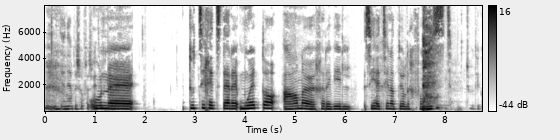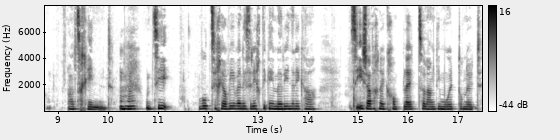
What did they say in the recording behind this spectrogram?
Mhm, habe ich schon. Und äh, tut sich jetzt dieser Mutter annähern, weil sie hat sie natürlich vermisst. Entschuldigung. Als Kind. Mhm. Und sie will sich ja, wie wenn ich es richtig in Erinnerung habe, sie ist einfach nicht komplett, solange die Mutter nicht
